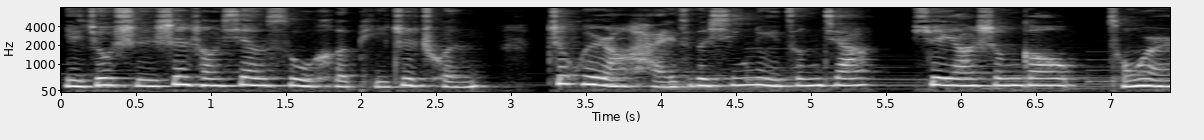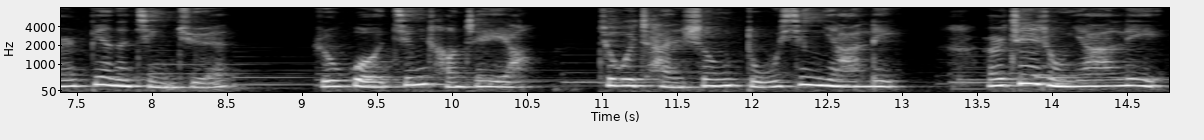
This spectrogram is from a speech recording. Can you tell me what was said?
也就是肾上腺素和皮质醇，这会让孩子的心率增加，血压升高，从而变得警觉。如果经常这样，就会产生毒性压力，而这种压力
